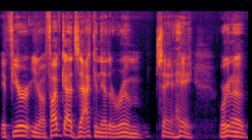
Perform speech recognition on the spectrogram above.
if you're, you know, if I've got Zach in the other room saying, Hey, we're going to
